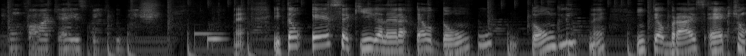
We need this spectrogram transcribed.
e vamos falar aqui a respeito do bicho. Né? Então esse aqui, galera, é o Dong, o Dongle, né? Intelbras Action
